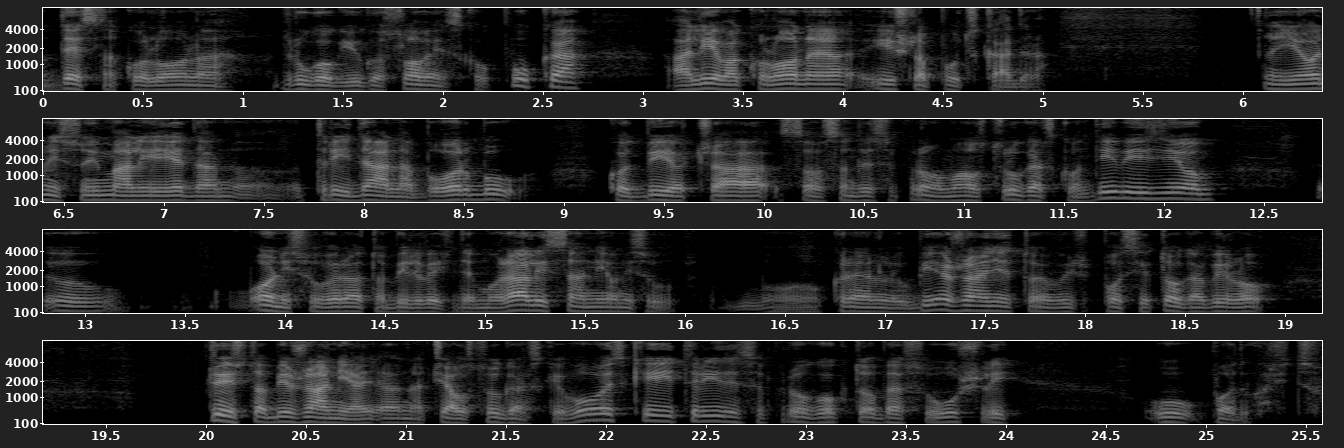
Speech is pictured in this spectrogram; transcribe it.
desna kolona drugog jugoslovenskog puka, a lijeva kolona je išla put Skadra. I oni su imali jedan, e, tri dana borbu kod Bioča sa 81. Austro-Ugarskom divizijom. E, oni su vjerojatno bili već demoralisani, oni su krenuli u bježanje, to je poslije toga bilo često bježanija eh, znači, austro-ugarske vojske i 31. oktobra su ušli u Podgoricu.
